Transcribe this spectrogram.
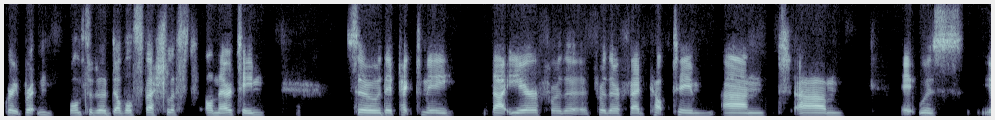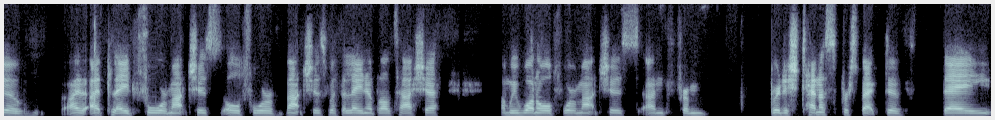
Great Britain wanted a double specialist on their team, so they picked me that year for the for their Fed Cup team, and um, it was you know I, I played four matches, all four matches with Elena Baltacha and we won all four matches. And from British tennis perspective, they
